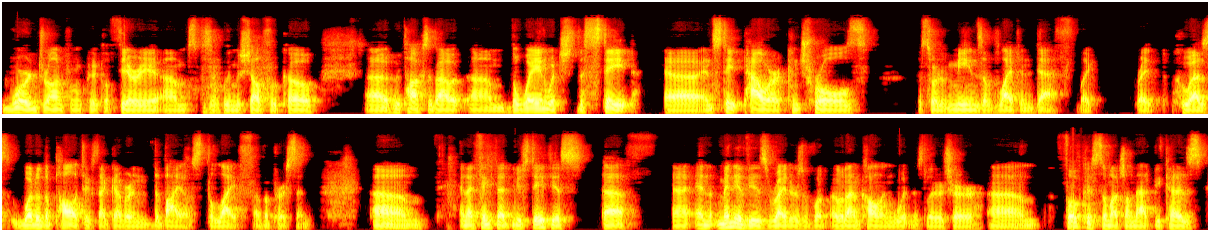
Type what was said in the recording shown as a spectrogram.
word drawn from critical theory, um, specifically Michel Foucault, uh, who talks about um, the way in which the state uh, and state power controls the sort of means of life and death, like right? Who has what are the politics that govern the bios, the life of a person? Um, and I think that Eustathius uh, uh, and many of these writers of what, what I'm calling witness literature um, focus so much on that because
